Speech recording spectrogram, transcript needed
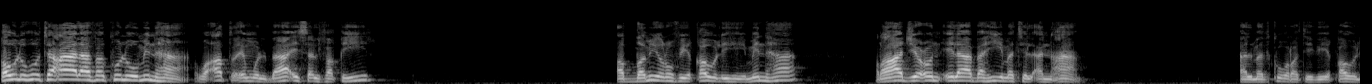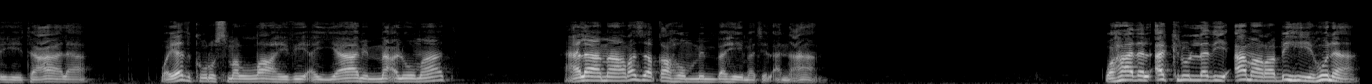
قوله تعالى فكلوا منها وأطعموا البائس الفقير. الضمير في قوله منها راجع إلى بهيمة الأنعام. المذكورة في قوله تعالى ويذكر اسم الله في أيام معلومات على ما رزقهم من بهيمة الأنعام. وهذا الأكل الذي أمر به هنا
